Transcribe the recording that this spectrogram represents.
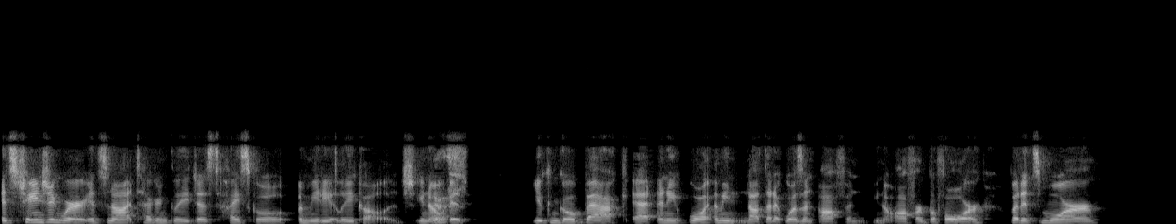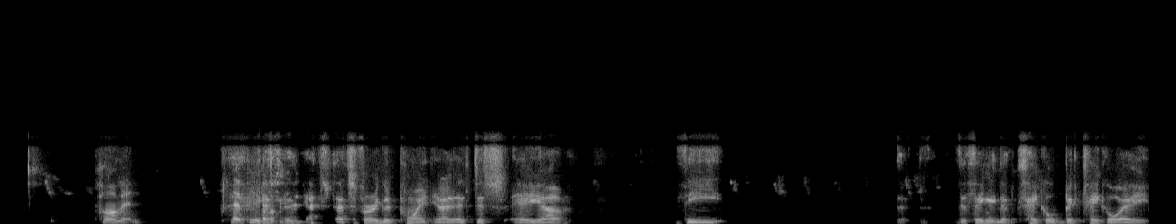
it's changing where it's not technically just high school immediately college. You know, Yes. it you can go back at any well, I mean, not that it wasn't often, you know, offered before, but it's more common that people Yes, can that's, that's a very good point. You know, it's this a, uh, the, the thing, the take, a big takeaway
